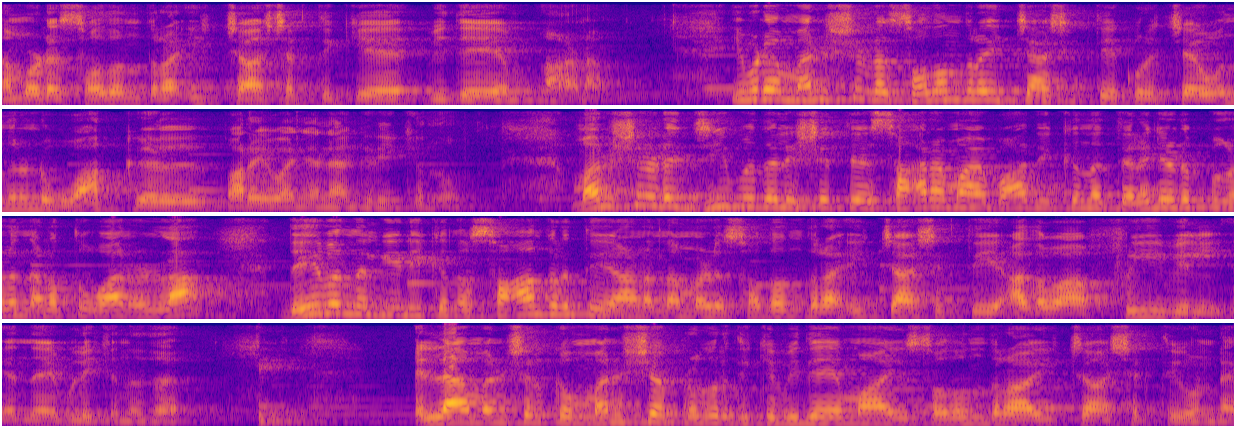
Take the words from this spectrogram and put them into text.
നമ്മുടെ സ്വതന്ത്ര ഇച്ഛാശക്തിക്ക് വിധേയം ആണ്. ഇവിടെ മനുഷ്യരുടെ സ്വതന്ത്ര ഇച്ഛാശക്തിയെക്കുറിച്ച് ഒന്ന് രണ്ട് വാക്കുകൾ പറയുവാൻ ഞാൻ ആഗ്രഹിക്കുന്നു. മനുഷ്യരുടെ ജീവിത ലക്ഷ്യത്തെ സാരമായി ബാധിക്കുന്ന തിരഞ്ഞെടുപ്പുകൾ നടത്തുവാനുള്ള ദൈവം നൽകിയിരിക്കുന്ന സ്വാതന്ത്ര്യത്തെയാണ് നമ്മൾ സ്വതന്ത്ര ഇച്ഛാശക്തി അഥവാ ഫ്രീ വിൽ എന്ന് വിളിക്കുന്നത്. എല്ലാ മനുഷ്യർക്കും മനുഷ്യ പ്രകൃതിക്ക് വിധേയമായി സ്വതന്ത്ര ഇച്ഛാശക്തിയുണ്ട്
